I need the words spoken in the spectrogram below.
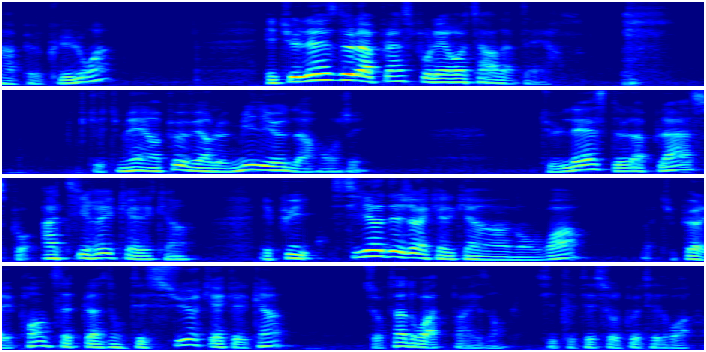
un peu plus loin, et tu laisses de la place pour les retardataires. Tu te mets un peu vers le milieu de la rangée. Tu laisses de la place pour attirer quelqu'un. Et puis, s'il y a déjà quelqu'un à un endroit, bah, tu peux aller prendre cette place. Donc tu es sûr qu'il y a quelqu'un sur ta droite, par exemple, si tu étais sur le côté droit.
